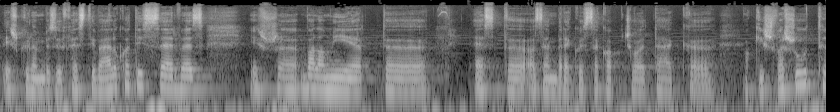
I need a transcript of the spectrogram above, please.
és különböző fesztiválokat is szervez, és valamiért ezt az emberek összekapcsolták a kisvasút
